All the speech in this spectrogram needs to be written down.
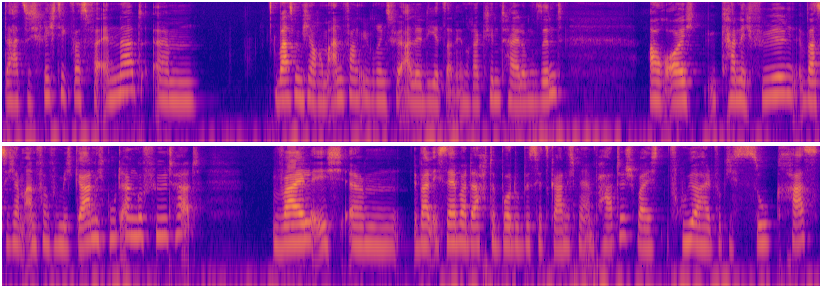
Da hat sich richtig was verändert. Ähm, was mich auch am Anfang übrigens für alle, die jetzt an innerer Kindheilung sind, auch euch kann ich fühlen, was sich am Anfang für mich gar nicht gut angefühlt hat, weil ich, ähm, weil ich selber dachte, boah, du bist jetzt gar nicht mehr empathisch, weil ich früher halt wirklich so krass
